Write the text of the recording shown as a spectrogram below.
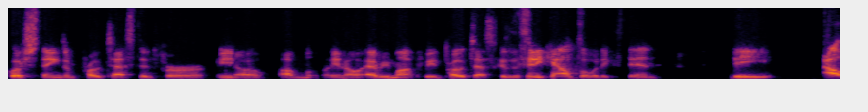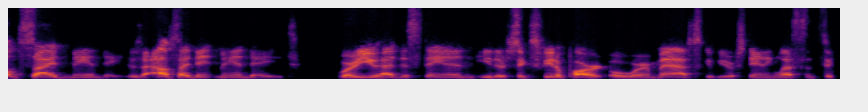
pushed things and protested for, you know, um, you know, every month we'd protest because the city council would extend the outside mandate. It was an outside mandate where you had to stand either six feet apart or wear a mask if you were standing less than six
